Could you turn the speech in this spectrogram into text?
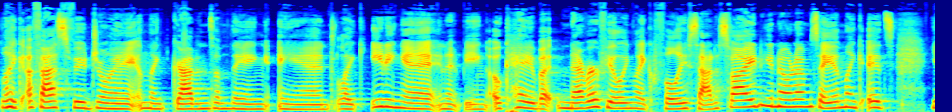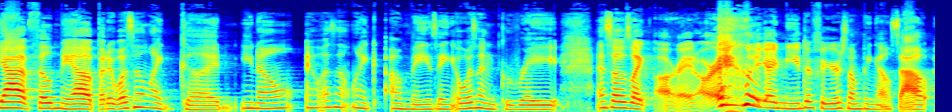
like a fast food joint and like grabbing something and like eating it and it being okay, but never feeling like fully satisfied. You know what I'm saying? Like it's, yeah, it filled me up, but it wasn't like good, you know? It wasn't like amazing. It wasn't great. And so I was like, all right, all right, like I need to figure something else out.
